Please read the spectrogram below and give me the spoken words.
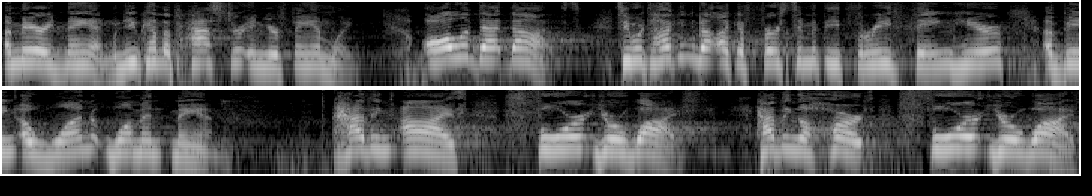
a married man, when you become a pastor in your family. All of that dies. See, we're talking about like a 1 Timothy 3 thing here of being a one woman man, having eyes for your wife, having a heart for your wife,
